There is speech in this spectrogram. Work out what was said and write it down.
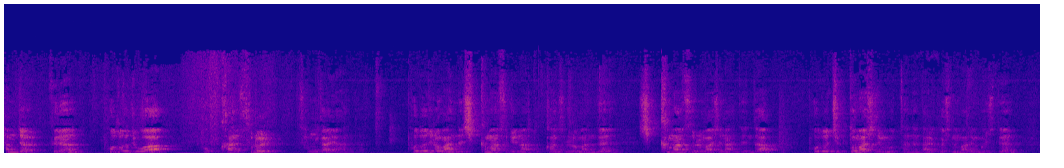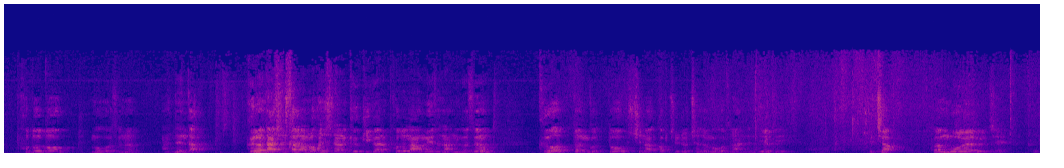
3절 그는 포도주와 독한 술을 삼가야 한다. 포도주로 만든 시큼한 술이나 독한 술로 만든 시큼한 술을 마시면 안 된다. 포도 즙도 마시지 못한다. 날 것이든 마른 것이든 포도도 먹어서는 안 된다. 그는 나실 사람을 헌신하는 그 기간은 포도나무에서 나는 것은 그 어떤 것도 씨나 껍질조차도 먹어서는 안 된다. 이렇게 돼 있어요. 그렇죠? 그럼 뭐예요 도대체? 그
